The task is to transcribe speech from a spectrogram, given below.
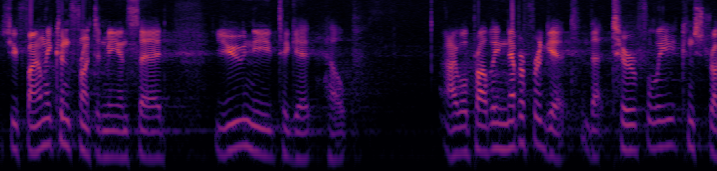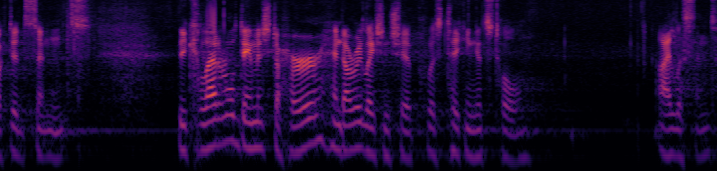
She finally confronted me and said, You need to get help. I will probably never forget that tearfully constructed sentence. The collateral damage to her and our relationship was taking its toll. I listened.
